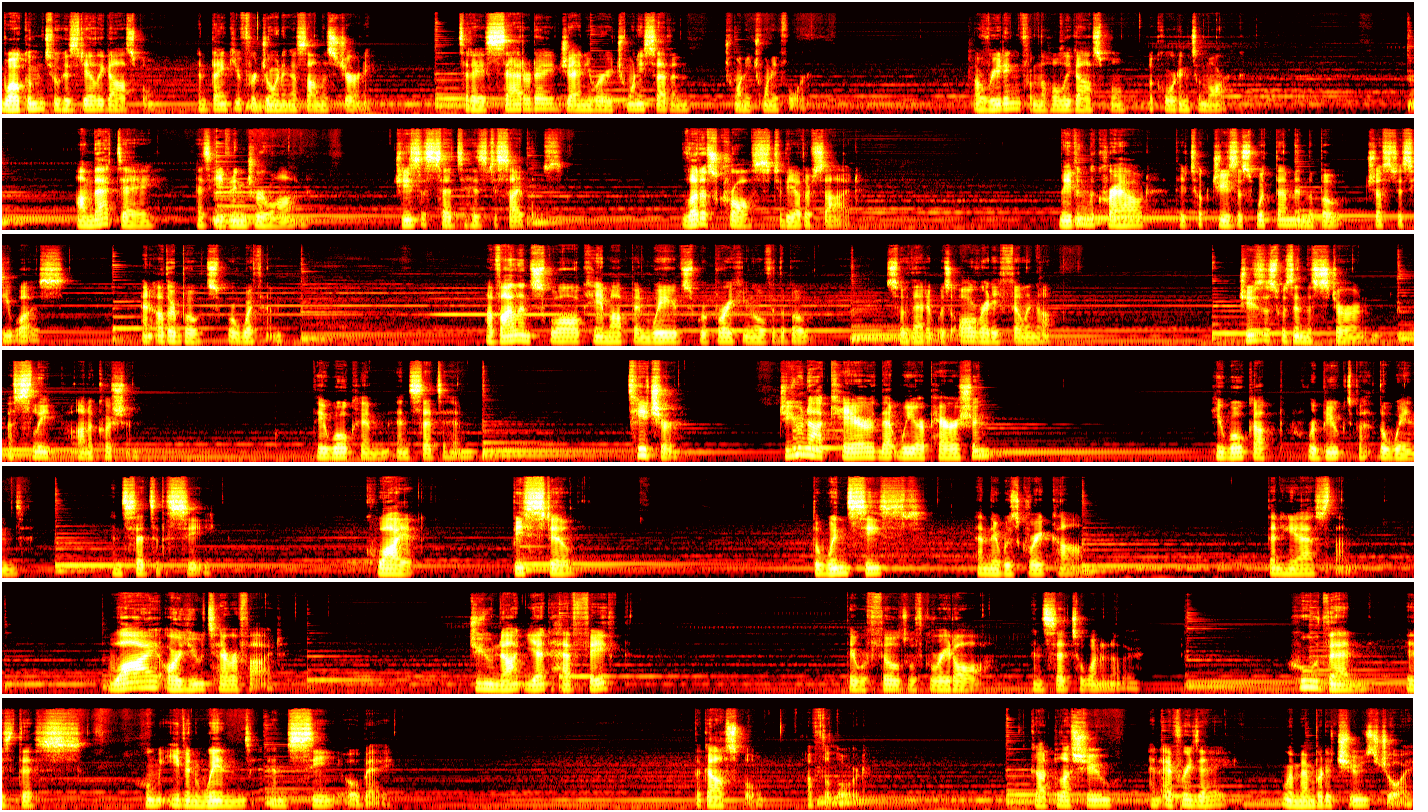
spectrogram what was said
Welcome to His Daily Gospel, and thank you for joining us on this journey. Today is Saturday, January 27, 2024. A reading from the Holy Gospel according to Mark. On that day, as evening drew on, Jesus said to his disciples, Let us cross to the other side. Leaving the crowd, they took Jesus with them in the boat just as he was and other boats were with him. A violent squall came up, and waves were breaking over the boat, so that it was already filling up. Jesus was in the stern, asleep on a cushion. They woke him and said to him, Teacher, do you not care that we are perishing? He woke up, rebuked the wind, and said to the sea, Quiet, be still. The wind ceased, and there was great calm. Then he asked them, Why are you terrified? Do you not yet have faith? They were filled with great awe and said to one another, Who then is this whom even wind and sea obey? The gospel of the Lord. God bless you, and every day remember to choose joy.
